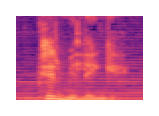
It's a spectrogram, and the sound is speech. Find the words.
फिर मिलेंगे।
